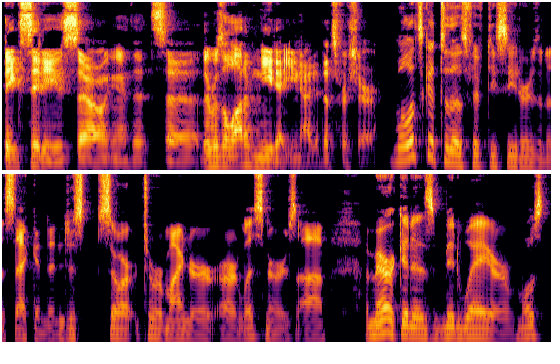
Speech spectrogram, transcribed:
big cities. So you know, that's uh, there was a lot of need at United, that's for sure. Well, let's get to those fifty seaters in a second, and just so our, to remind our, our listeners, uh, American is midway or most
